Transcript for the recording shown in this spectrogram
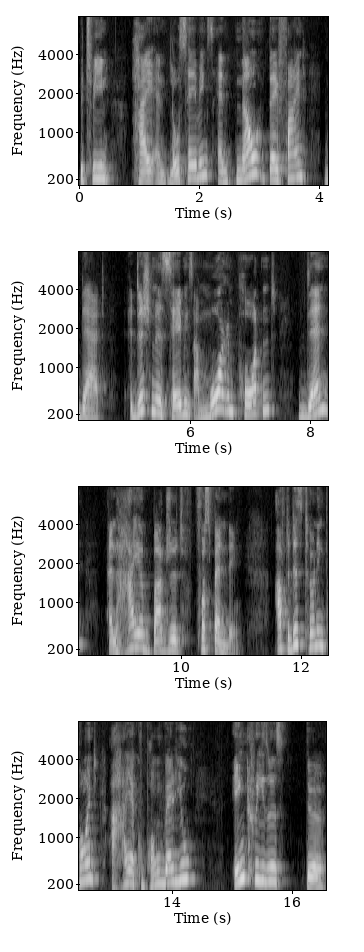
between high and low savings, and now they find that additional savings are more important than a higher budget for spending. After this turning point, a higher coupon value increases the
